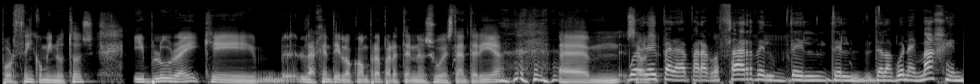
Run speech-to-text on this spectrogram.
por 5 minutos y Blu-ray que la gente lo compra para tener en su estantería. bueno, y para, para gozar del, del, de la buena imagen.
